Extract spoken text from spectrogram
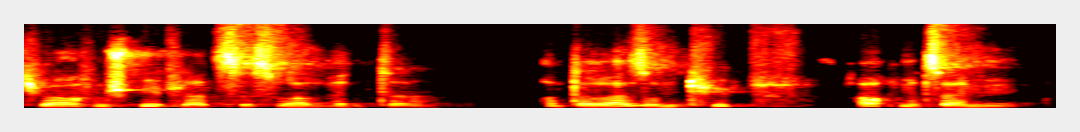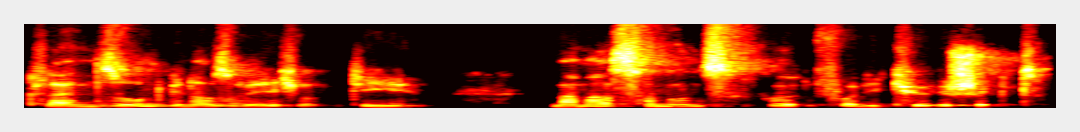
Ich war auf dem Spielplatz, es war Winter und da war so ein Typ, auch mit seinem kleinen Sohn, genauso wie ich. Und die Mamas haben uns vor die Tür geschickt,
